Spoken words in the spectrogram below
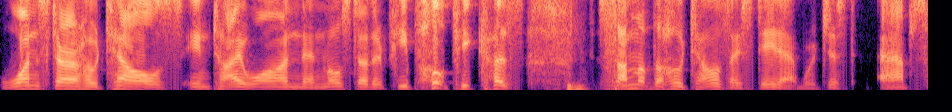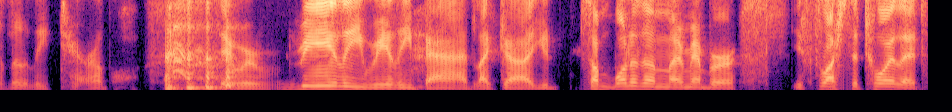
one-star hotels in Taiwan than most other people because some of the hotels I stayed at were just absolutely terrible they were really really bad like uh you some one of them i remember you flush the toilet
